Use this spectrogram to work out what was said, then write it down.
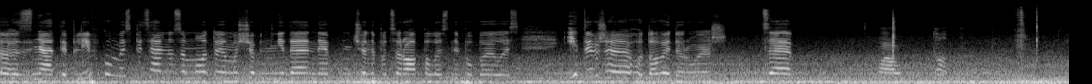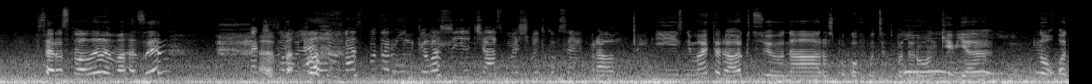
е, зняти плівку. Ми спеціально замотуємо, щоб ніде не нічого не поцарапалось, не побилось. І ти вже готовий даруєш. Це вау. топ. Все розхвалили магазин. Так Е, що замовляйте у нас подарунки, у вас ще є час, ми швидко все відправимо. І знімайте реакцію на розпаковку цих подарунків. Я Ну от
